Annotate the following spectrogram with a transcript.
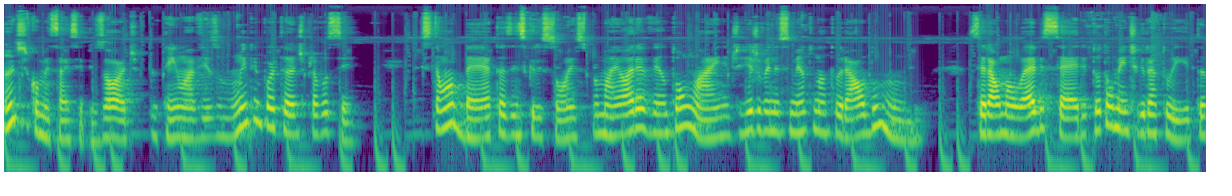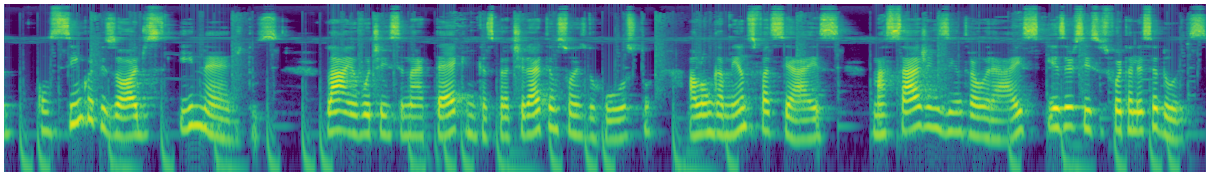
Antes de começar esse episódio, eu tenho um aviso muito importante para você. Estão abertas inscrições para o maior evento online de rejuvenescimento natural do mundo. Será uma websérie totalmente gratuita, com cinco episódios inéditos. Lá eu vou te ensinar técnicas para tirar tensões do rosto, alongamentos faciais, massagens intraorais e exercícios fortalecedores.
